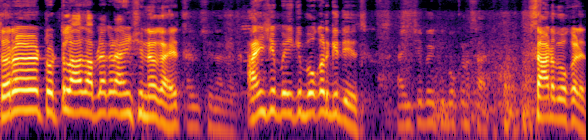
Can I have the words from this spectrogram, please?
तर टोटल आज आपल्याकडे ऐंशी नग आहेत. ऐंशी पैकी बोकड किती आहेत? ऐंशी पैकी बोकड साठ साठ बोकड आहेत.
